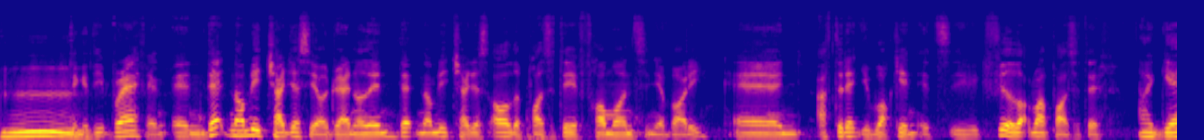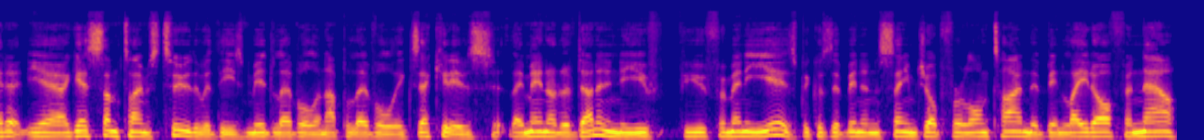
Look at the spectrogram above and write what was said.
Mm. Take a deep breath, and, and that normally charges your adrenaline. That normally charges all the positive hormones in your body. And after that, you walk in, it's you feel a lot more positive. I get it. Yeah, I guess sometimes too with these mid-level and upper-level executives, they may not have done an interview for many years because they've been in the same job for a long time. They've been laid off, and now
